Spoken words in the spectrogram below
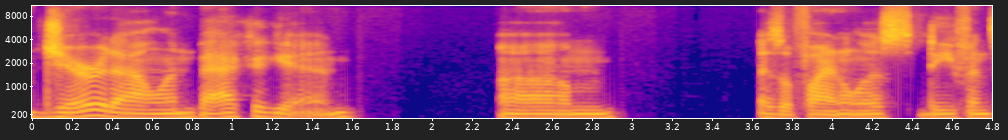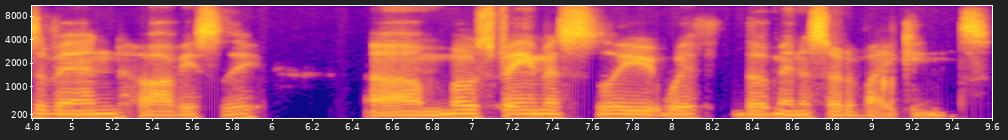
Jared Allen back again um, as a finalist, defensive end, obviously, um, most famously with the Minnesota Vikings.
